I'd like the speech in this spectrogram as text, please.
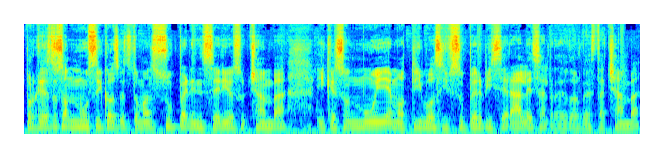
Porque estos son músicos que se toman súper en serio su chamba y que son muy emotivos y súper viscerales alrededor de esta chamba.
